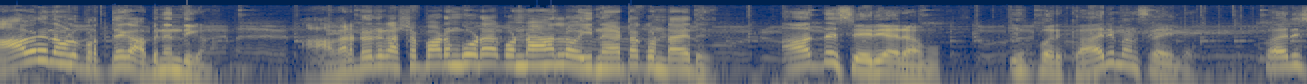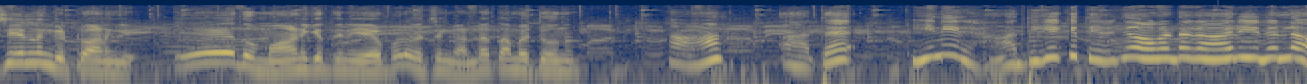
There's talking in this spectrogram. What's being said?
അവരെ നമ്മൾ പ്രത്യേകം അഭിനന്ദിക്കണം. അവരുടെ ഒരു കഷ്ടപ്പാടും കൂടെ കൊണ്ടാണല്ലോ ഈ നേട്ടമൊക്കെ ഉണ്ടായത്. അത് ശരിയാ രാമു. ഇപ്പൊ ഒരു കാര്യം മനസ്സിലായില്ലേ? പരിശീലനം കിട്ടുവാണെങ്കിൽ ഏത് മാണിക്യത്തിന് എവിടെ വെച്ചും കണ്ടെത്താൻ പറ്റുമെന്ന്? ആ അതെ ഇനി രാധികയ്ക്ക് തിരിഞ്ഞു നോക്കേണ്ട കാര്യമില്ലല്ലോ.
